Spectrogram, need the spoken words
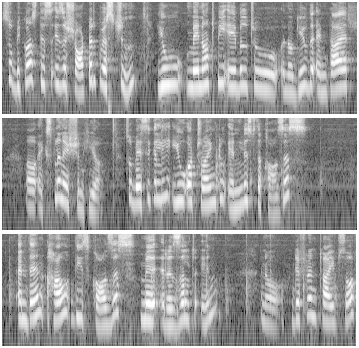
So, because this is a shorter question, you may not be able to you know give the entire uh, explanation here. So, basically you are trying to enlist the causes and then how these causes may result in you know different types of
